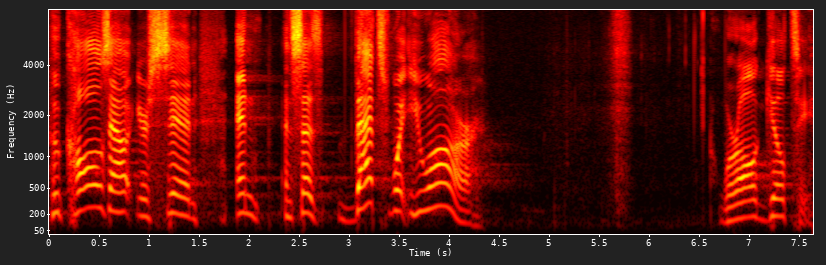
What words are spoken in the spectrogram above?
who calls out your sin and, and says, That's what you are. We're all guilty.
